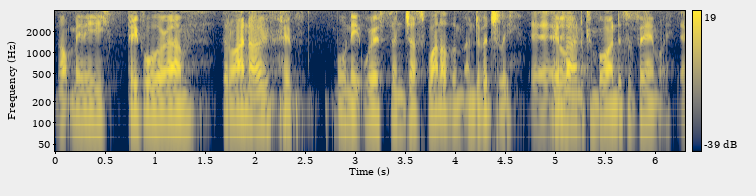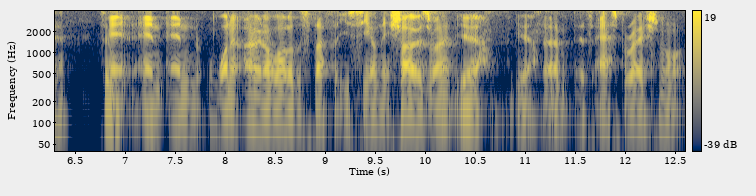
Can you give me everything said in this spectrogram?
Not many people are, um, that I know have more net worth than just one of them individually, Yeah. let alone combined as a family. Yeah. So- and, and and want to own a lot of the stuff that you see on their shows, right? Yeah, yeah. Um, it's aspirational.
